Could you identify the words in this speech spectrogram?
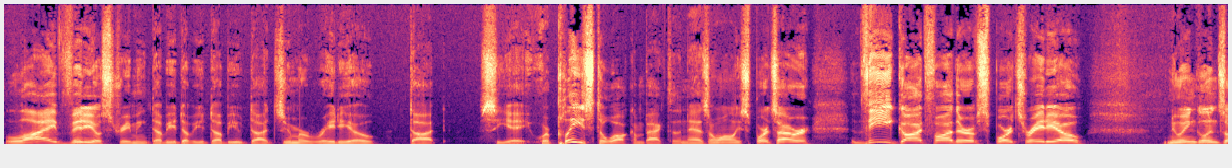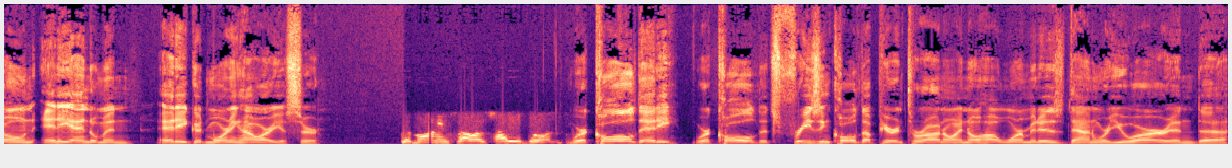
live video streaming www.zoomerradio.com ca. We're pleased to welcome back to the Naz and Wally Sports Hour the godfather of sports radio, New England's own Eddie Andelman. Eddie, good morning. How are you, sir? Good morning, fellas. How you doing? We're cold, Eddie. We're cold. It's freezing cold up here in Toronto. I know how warm it is down where you are, and uh,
